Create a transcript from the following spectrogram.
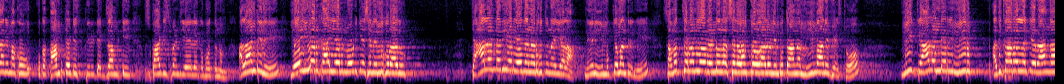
కానీ మాకు ఒక కాంపిటేటివ్ స్పిరిట్ ఎగ్జామ్కి పార్టిసిపేట్ చేయలేకపోతున్నాం. అలాంటిది ఏ ఇయర్ కా ఇయర్ నోటిఫికేషన్ ఎందుకు రాదు? క్యాలెండర్ ఇయర్ ఏదని అడుగుతున్నా ఇవాళ నేను ఈ ముఖ్యమంత్రిని సంవత్సరంలో రెండు లక్షల ఉద్యోగాలు నింపుతా అన్న మీ మేనిఫెస్టో మీ క్యాలెండర్ మీరు అధికారంలోకి రాగా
